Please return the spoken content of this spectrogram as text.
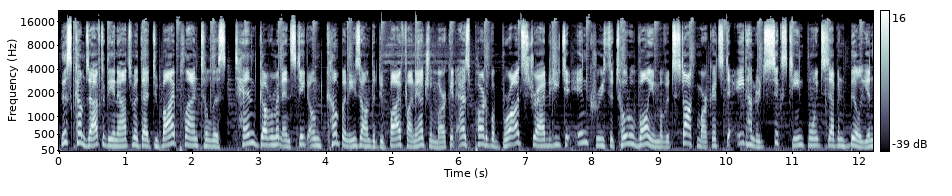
This comes after the announcement that Dubai planned to list 10 government and state owned companies on the Dubai financial market as part of a broad strategy to increase the total volume of its stock markets to $816.7 billion.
